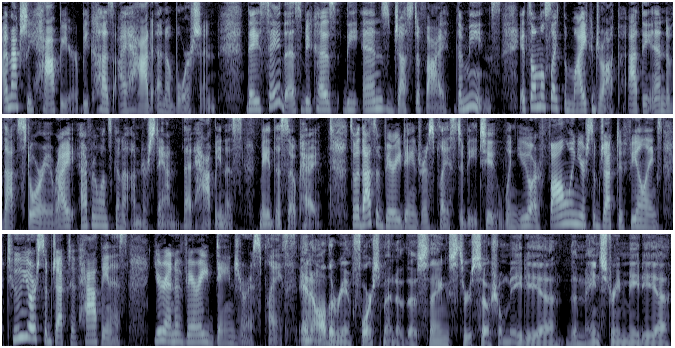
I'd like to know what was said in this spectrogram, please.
I'm actually happier because I had an abortion. They say this because the ends justify the means. It's almost like the mic drop at the end of that story, right? Everyone's going to understand that happiness made this okay. So that's a very dangerous place to be, too. When you are following your subjective feelings to your subjective happiness, you're in a very dangerous place. And all the reinforcement of those things through social media, the mainstream media,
